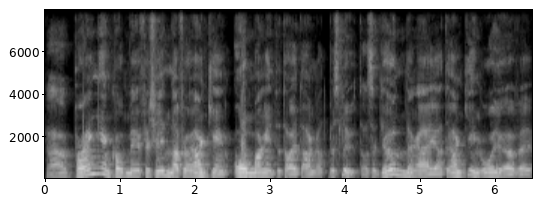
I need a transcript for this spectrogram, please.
Ja, poängen kommer ju försvinna från rankingen om man inte tar ett annat beslut. Alltså grunden är ju att rankingen går ju över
